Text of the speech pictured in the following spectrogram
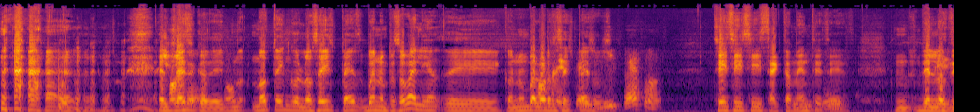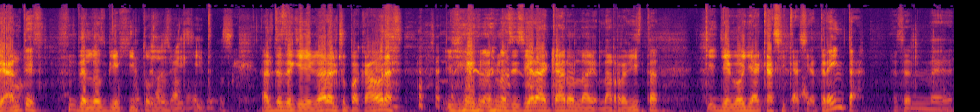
el clásico de no, no tengo los seis pesos. Bueno, empezó eh, con un valor de seis pesos. mil pesos. Sí, sí, sí, exactamente. Sí, sí. De los de antes, de los viejitos. De los viejitos. Antes de que llegara el chupacabras y nos hiciera caro la, la revista, que llegó ya casi casi a 30. Es el, eh,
